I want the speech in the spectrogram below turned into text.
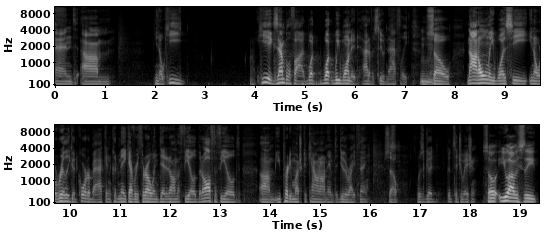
And um, you know, he he exemplified what what we wanted out of a student athlete. So not only was he, you know, a really good quarterback and could make every throw and did it on the field, but off the field, um, you pretty much could count on him to do the right thing. So it was a good good situation. So you obviously,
